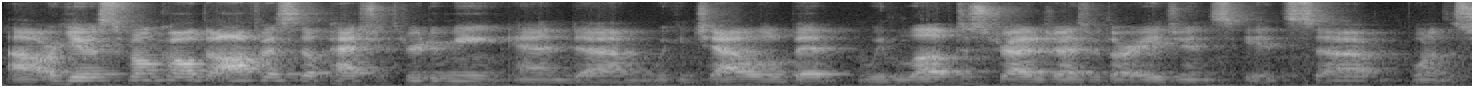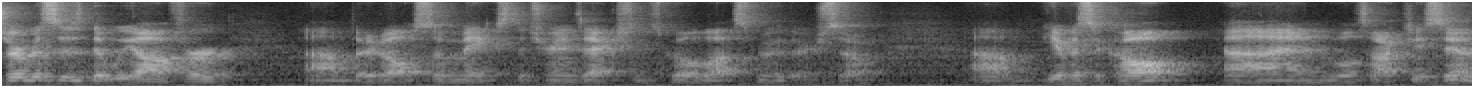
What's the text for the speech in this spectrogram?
Uh, or give us a phone call at the office. They'll patch you through to me, and um, we can chat a little bit. We love to strategize with our agents. It's uh, one of the services that we offer um, but it also makes the transactions go a lot smoother. So um, give us a call, uh, and we'll talk to you soon.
